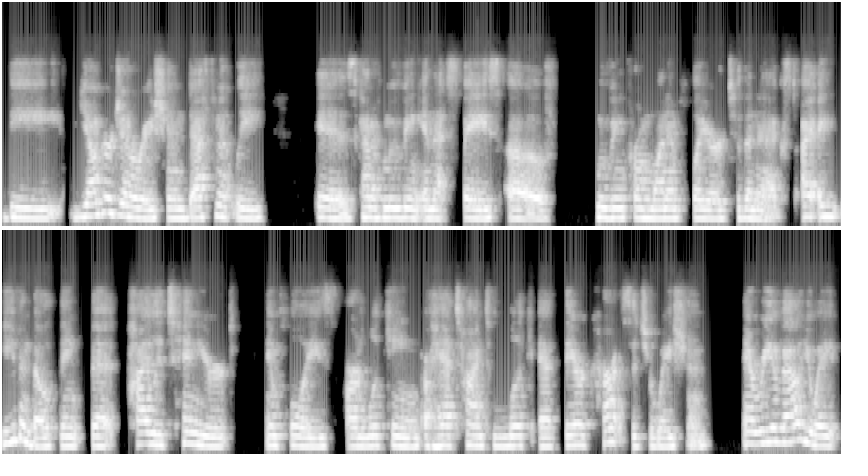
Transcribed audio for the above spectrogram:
the younger generation definitely is kind of moving in that space of moving from one employer to the next. I, I even though think that highly tenured employees are looking or had time to look at their current situation and reevaluate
